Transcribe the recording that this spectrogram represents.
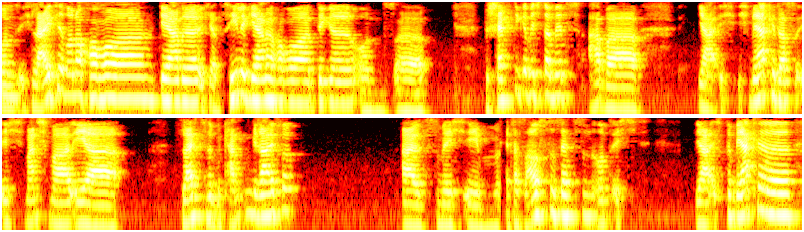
Und mhm. ich leite immer noch Horror gerne, ich erzähle gerne Horror-Dinge und äh, beschäftige mich damit, aber ja, ich, ich merke, dass ich manchmal eher vielleicht zu einem Bekannten greife, als mich eben etwas auszusetzen und ich, ja, ich bemerke,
